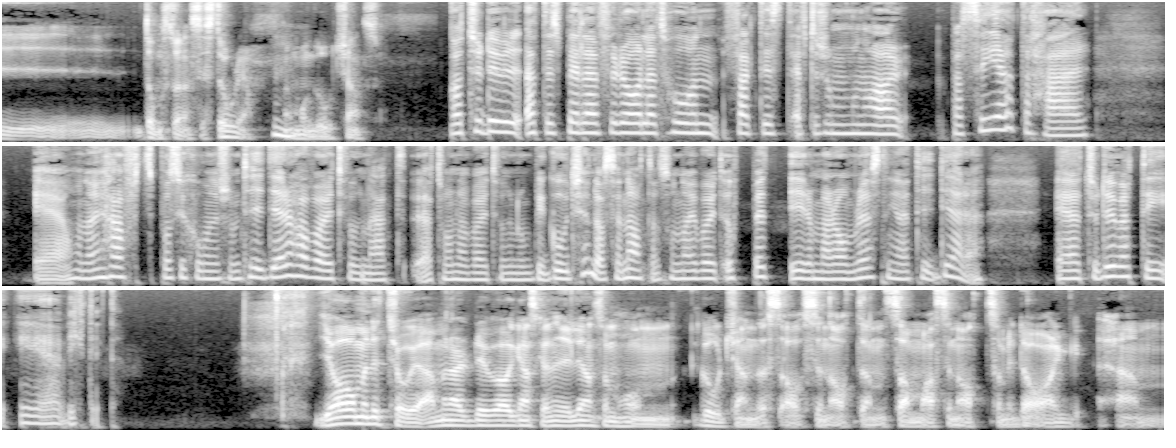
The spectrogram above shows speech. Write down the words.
i domstolens historia mm. om hon godkänns. Vad tror du att det spelar för roll att hon faktiskt, eftersom hon har passerat det här eh, hon har ju haft positioner som tidigare har varit tvungna att, att hon har varit tvungen att bli godkänd av senaten, så hon har ju varit uppe i de här omröstningarna tidigare. Eh, tror du att det är viktigt? Ja, men det tror jag. jag menar, det var ganska nyligen som hon godkändes av senaten, samma senat som idag. Ehm,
